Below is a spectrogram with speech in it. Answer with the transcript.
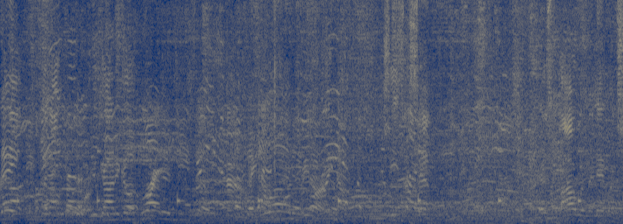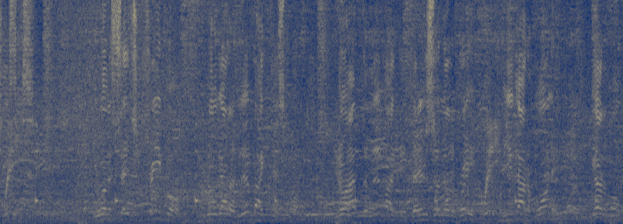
Thank you, Jesus. You gotta go. Blood of Jesus. The blood of Jesus. Jesus. There's power in the name of Jesus. You want to set you free, bro. You don't gotta live like this, bro. You don't have to live like this. There is another way. But you gotta want it. You gotta want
